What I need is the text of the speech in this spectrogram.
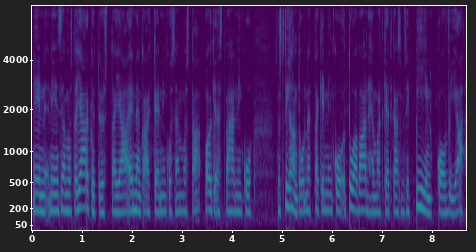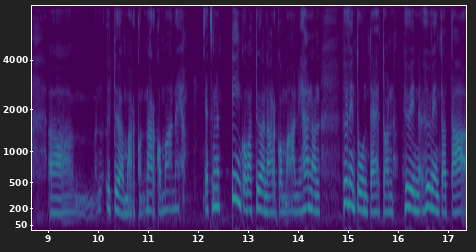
niin, niin semmoista järkytystä ja ennen kaikkea niin kuin semmoista oikeasti vähän niin kuin semmoista vihan tunnettakin niin kuin tuo vanhemmat, ketkä on semmoisia piinkovia ää, työmarkomaaneja että semmoinen piinkova työnarkomaan, niin hän on hyvin tunteeton, hyvin, hyvin tota,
